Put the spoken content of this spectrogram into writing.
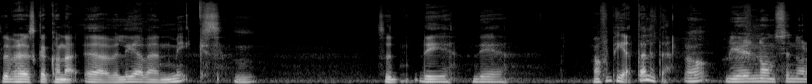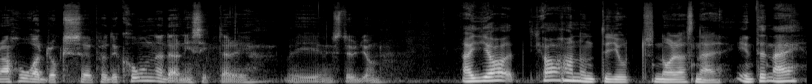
så för att det ska kunna överleva en mix. Mm. Så det, det, man får peta lite. Ja. Blir det någonsin några hårdrocksproduktioner där ni sitter i, i studion? Ja, jag, jag har nog inte gjort några sådana här, inte, nej,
